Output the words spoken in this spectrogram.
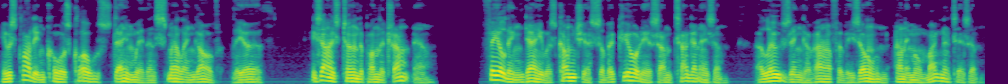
He was clad in coarse clothes, stained with and smelling of the earth. His eyes turned upon the tramp now. Fielding Day was conscious of a curious antagonism, a losing of half of his own animal magnetism.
